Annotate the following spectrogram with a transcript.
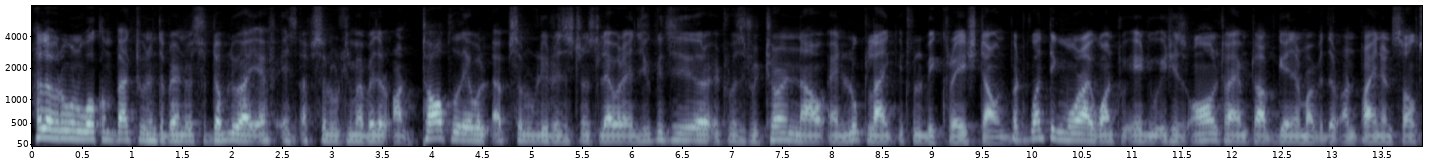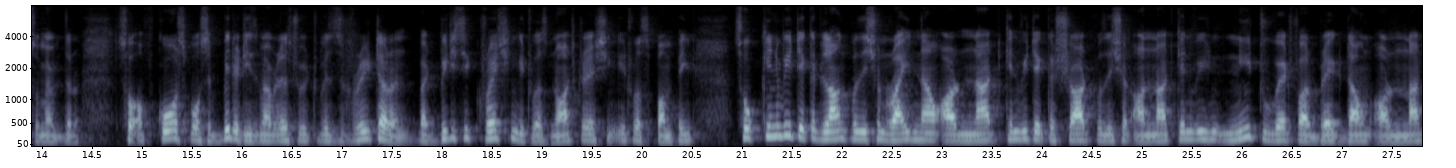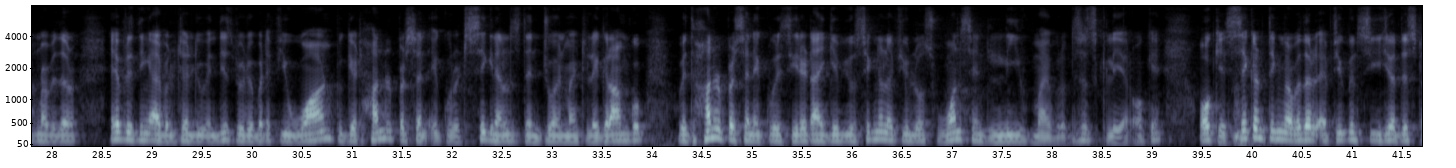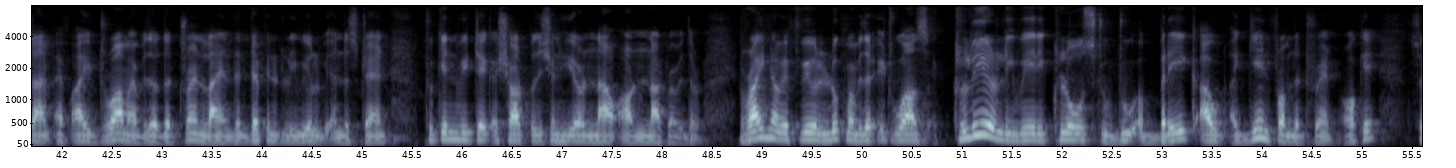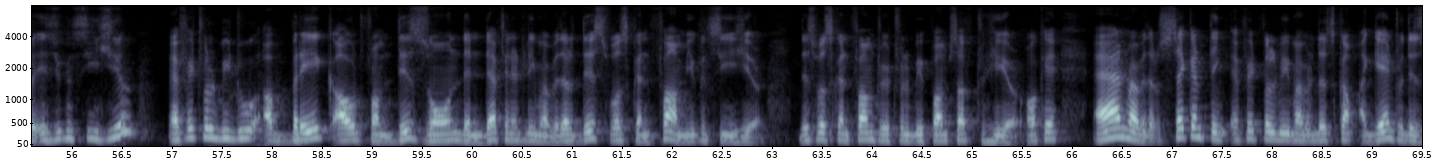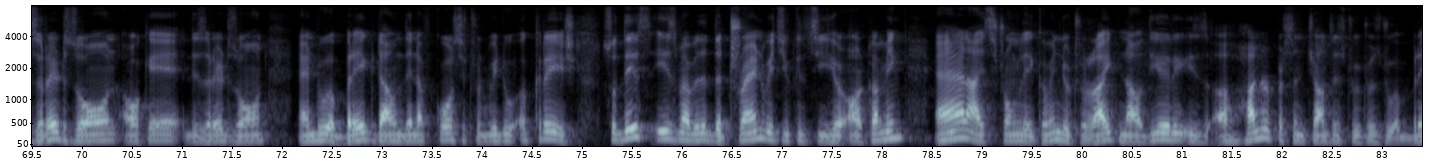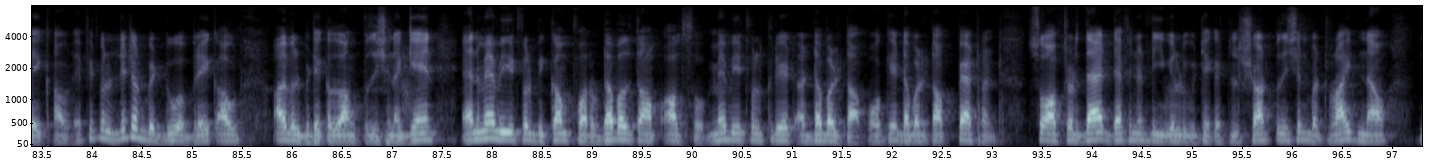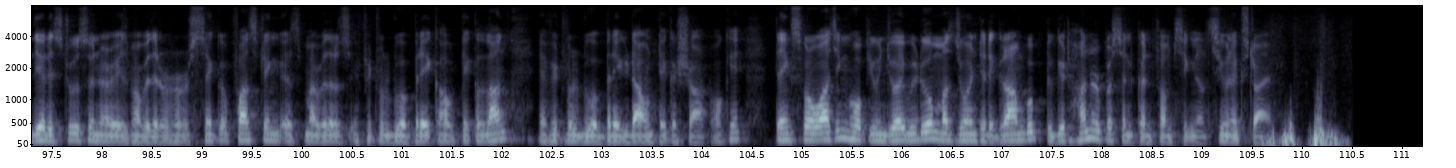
Hello everyone, welcome back to another brand new. So WIF is absolutely my brother on top level, absolutely resistance level. As you can see here, it was returned now and look like it will be crashed down. But one thing more I want to add you, it is all time top gainer my brother on Binance also my brother. So of course possibilities my brother, it was returned. But BTC crashing, it was not crashing, it was pumping. So can we take a long position right now or not? Can we take a short position or not? Can we need to wait for breakdown or not my brother? Everything I will tell you in this video but if you want to get 100% accurate signals then join my telegram group. With 100% accuracy rate i give you a signal. If you lose one cent leave my group. This is clear okay? Okay second thing my brother if you can see here this time if i draw my brother the trend line then definitely we will be understand to can we take a short position here now or not my brother. Right now if we will look my brother it was clearly very close to do a breakout again from the trend okay? So as you can see here if it will be do a breakout from this zone then definitely my brother this was confirmed. You can see here. This was confirmed it will be pumps up to here okay? And my brother second thing if it will be my brothers come again to this red zone okay this red zone and do a breakdown then of course it will be do a crash. So this is my brother the trend which you can see here are coming and i strongly recommend you to right now. There is a hundred percent chances to it was do a breakout. If it will little bit do a breakout i will be take a long position again. And maybe it will become for a double top also. Maybe it will create a double top okay? Double top pattern. So after that definitely you will be take a little short position. But right now there is two scenarios my whether first thing is my whether if it will do a breakout take a long if it will do a breakdown take a short okay? Thanks for watching. Hope you enjoy video. Must join telegram group to get 100 percent confirmed signal. See you next time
